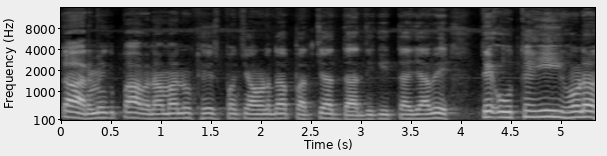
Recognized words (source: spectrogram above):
ਧਾਰਮਿਕ ਭਾਵਨਾਵਾਂ ਨੂੰ ਠੇਸ ਪਹੁੰਚਾਉਣ ਦਾ ਪਰਚਾ ਦਰਜ ਕੀਤਾ ਜਾਵੇ। ਤੇ ਉੱਥੇ ਹੀ ਹੁਣ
